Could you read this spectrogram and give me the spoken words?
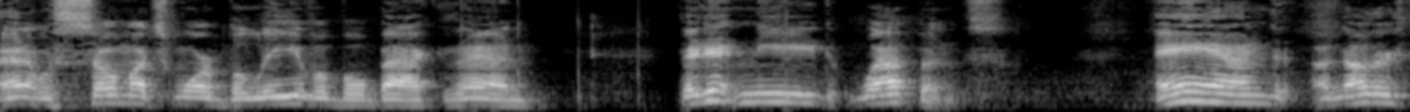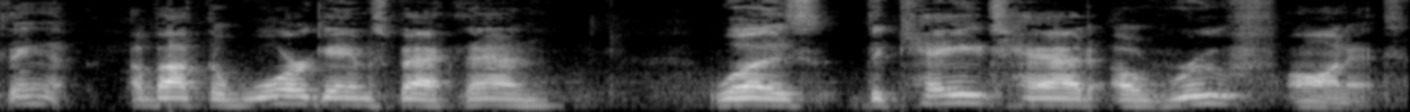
And it was so much more believable back then they didn't need weapons. And another thing about the war games back then was the cage had a roof on it.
